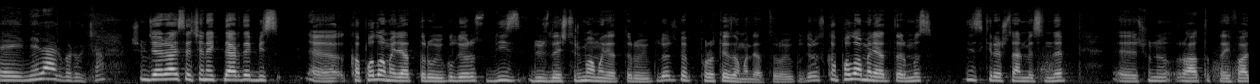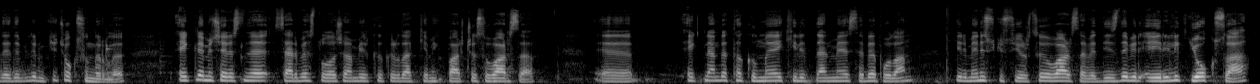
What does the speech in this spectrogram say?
e, neler var hocam? Şimdi cerrahi seçeneklerde biz e, kapalı ameliyatları uyguluyoruz, diz düzleştirme ameliyatları uyguluyoruz ve protez ameliyatları uyguluyoruz. Kapalı ameliyatlarımız diz kireçlenmesinde e, şunu rahatlıkla ifade edebilirim ki çok sınırlı. Eklem içerisinde serbest dolaşan bir kıkırdak kemik parçası varsa, e, eklemde takılmaya, kilitlenmeye sebep olan bir menisküs yırtığı varsa ve dizde bir eğrilik yoksa,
